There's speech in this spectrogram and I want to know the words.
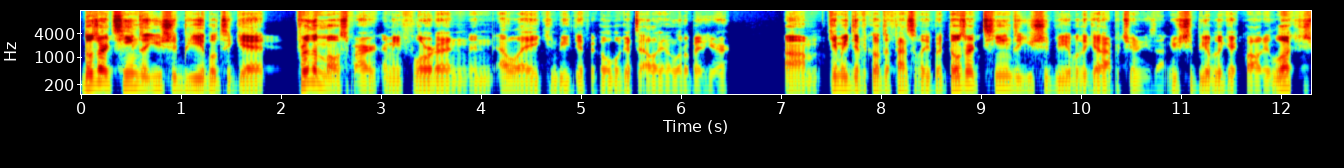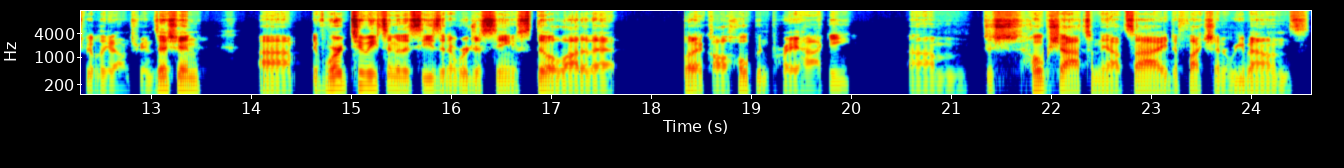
Those are teams that you should be able to get for the most part. I mean, Florida and, and LA can be difficult. We'll get to LA in a little bit here. Um, can be difficult defensively, but those are teams that you should be able to get opportunities on. You should be able to get quality looks. You should be able to get out in transition. Um, if we're two weeks into the season and we're just seeing still a lot of that, what I call hope and pray hockey, um, just hope shots from the outside, deflection, rebounds,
